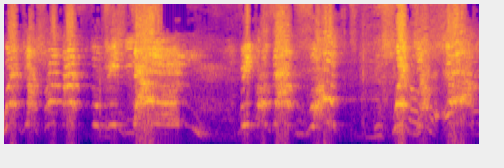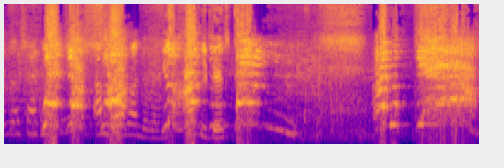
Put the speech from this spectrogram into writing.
Radio Shack has to be down because I vote. Did she Wager go to Shop. Ecuador, Shaq? Wager I'm Shop. wondering. You have to did. turn. I don't care.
